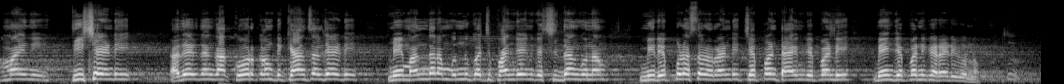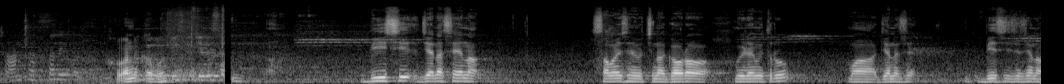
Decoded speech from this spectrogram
అమ్మాయిని తీసేయండి. అదేవిధంగా కోర్ కమిటీ క్యాన్సిల్ చేయండి. మేమందరం ముందుకు వచ్చి పని చేయడానికి సిద్ధంగా ఉన్నాం. మీరు ఎప్పుడు వస్తారో రండి. చెప్పండి టైం చెప్పండి. మేము చెప్పడానికి రెడీగా ఉన్నాం. బీసీ జనసేన సమావేశం వచ్చిన గౌరవ మీడియా మిత్రులు మా జనసే బీసీ జనసేన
